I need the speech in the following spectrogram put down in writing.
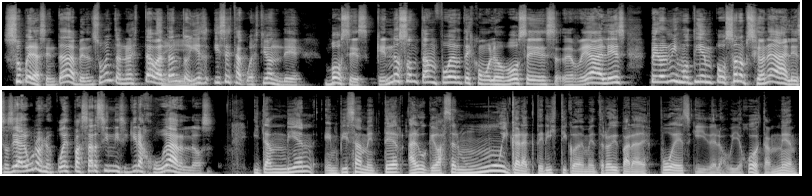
súper asentada, pero en su momento no estaba tanto. Y es, y es esta cuestión de voces que no son tan fuertes como los voces eh, reales, pero al mismo tiempo son opcionales, o sea, algunos los puedes pasar sin ni siquiera jugarlos. Y también empieza a meter algo que va a ser muy característico de Metroid para después, y de los videojuegos también,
